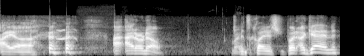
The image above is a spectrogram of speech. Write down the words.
I, uh, I, I don't know. Right. It's quite interesting. But again,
